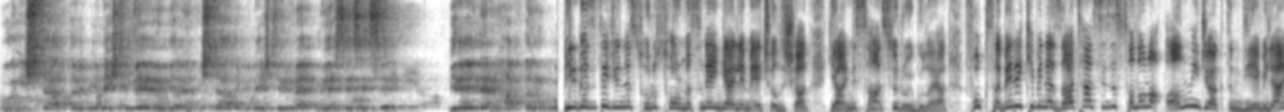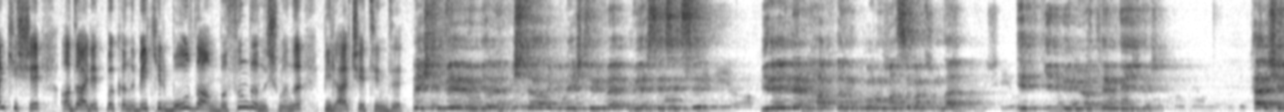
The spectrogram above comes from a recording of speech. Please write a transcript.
bu iştahatları birleştirmeye öngören iştahatı birleştirme müessesesi bireylerin haklarını Bir gazetecinin soru sormasını engellemeye çalışan yani sansür uygulayan Fox Haber ekibine zaten sizi salona almayacaktım diyebilen kişi Adalet Bakanı Bekir Bozdağ'ın basın danışmanı Bilal Çetin'di. birleştirmeye öngören iştahatı birleştirme müessesesi bireylerin haklarının korunması bakımından etkili bir yöntem değildir. Her şey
